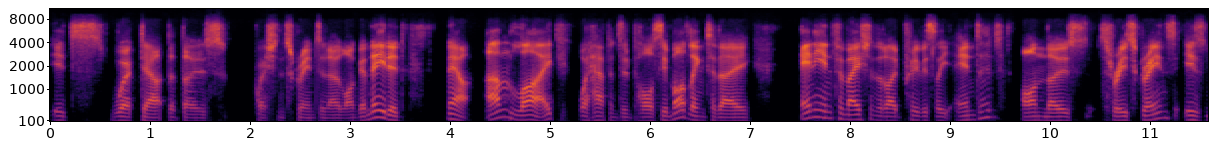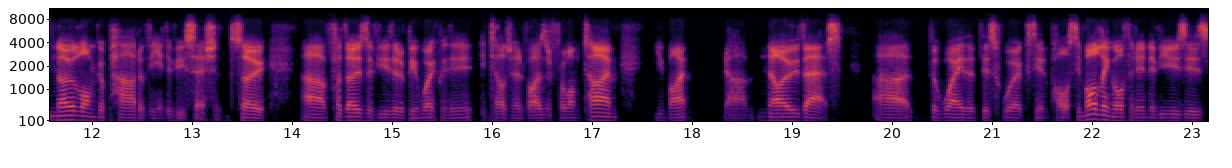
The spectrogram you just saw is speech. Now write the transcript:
it's worked out that those question screens are no longer needed. Now, unlike what happens in policy modeling today, any information that I'd previously entered on those three screens is no longer part of the interview session. So uh, for those of you that have been working with the Intelligent Advisor for a long time, you might um, know that uh, the way that this works in policy modeling authored interviews is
